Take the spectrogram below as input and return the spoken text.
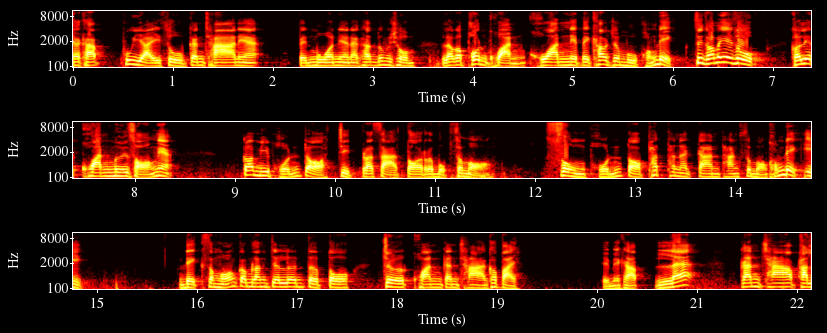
นะครับผู้ใหญ่สูบกัญชาเนี่ย เป็นมวลเนี่ยนะครับท่านผู้ชม แล้วก็พ่นควันควันเนี่ยไปเข้าจมูกของเด็ก ซึ่งเขาไม่ใช่สูบเขาเรียกควันมือสองเนี่ยก็มีผลต่อจิตประสาทต่อระบบสมอง ส่งผลต่อพัฒนาการทางสมองของเด็กอีก เด็กสมองกำลังเจริญเติบโต เจอควันกัญชาเข้าไป เห็นไหมครับ และกัญชาพัน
